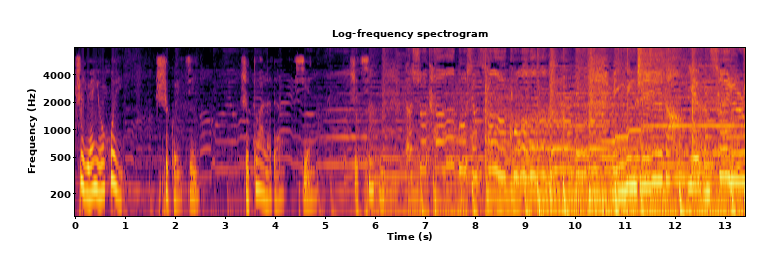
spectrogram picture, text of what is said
是园游会，是轨迹，是断了的弦，是亲密。他说他不想错过，明明知道也很脆弱，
